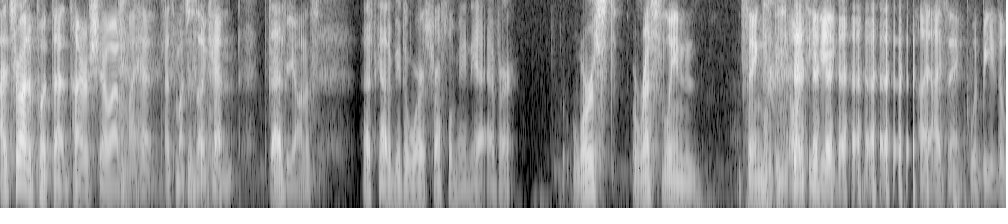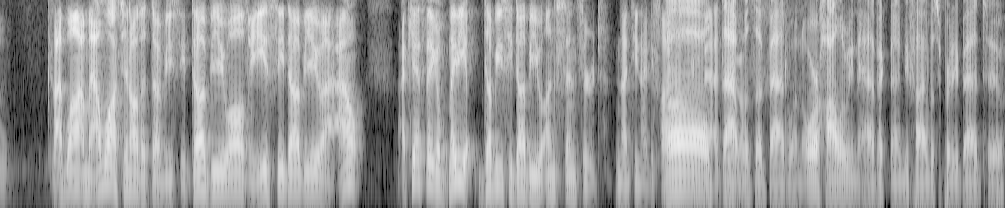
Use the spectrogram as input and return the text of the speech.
I try to put that entire show out of my head as much as I can. Gotta be honest. That's got to be the worst WrestleMania ever. Worst wrestling thing to be on TV, I, I think, would be the because I, I mean, I'm watching all the WCW, all the ECW. I, I don't, I can't think of maybe WCW Uncensored 1995. Oh, bad, that too. was a bad one. Or Halloween Havoc 95 was pretty bad too.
